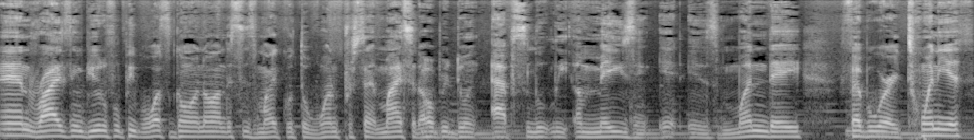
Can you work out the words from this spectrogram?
And rising beautiful people, what's going on? This is Mike with the 1% Mindset. I hope you're doing absolutely amazing. It is Monday, February 20th.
